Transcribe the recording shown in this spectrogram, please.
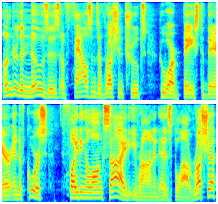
under the noses of thousands of Russian troops who are based there and, of course, fighting alongside Iran and Hezbollah. Russia,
